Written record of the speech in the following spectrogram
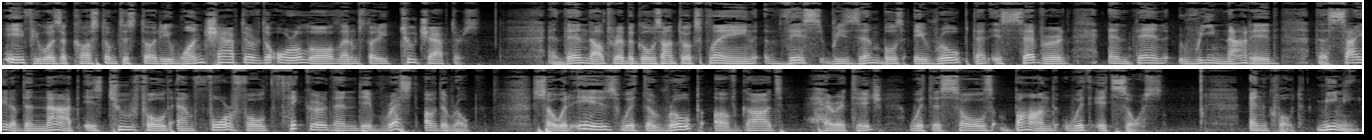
If he was accustomed to study one chapter of the oral law, let him study two chapters. And then the Alter Rebbe goes on to explain this resembles a rope that is severed and then reknotted. The side of the knot is twofold and fourfold thicker than the rest of the rope. So it is with the rope of God's heritage, with the soul's bond with its source. End quote. Meaning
